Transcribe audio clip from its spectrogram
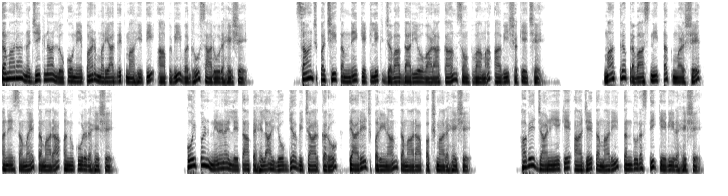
તમારા નજીકના લોકોને પણ મર્યાદિત માહિતી આપવી વધુ સારું રહેશે. સાંજ પછી તમને કેટલીક જવાબદારીઓવાળા કામ સોંપવામાં આવી શકે છે. માત્ર પ્રવાસની તક મળશે અને સમય તમારા અનુકૂળ રહેશે. કોઈ પણ નિર્ણય લેતા પહેલા યોગ્ય વિચાર કરો, ત્યારે જ પરિણામ તમારા પક્ષમાં રહેશે. હવે જાણીએ કે આજે તમારી તંદુરસ્તી કેવી રહેશે.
